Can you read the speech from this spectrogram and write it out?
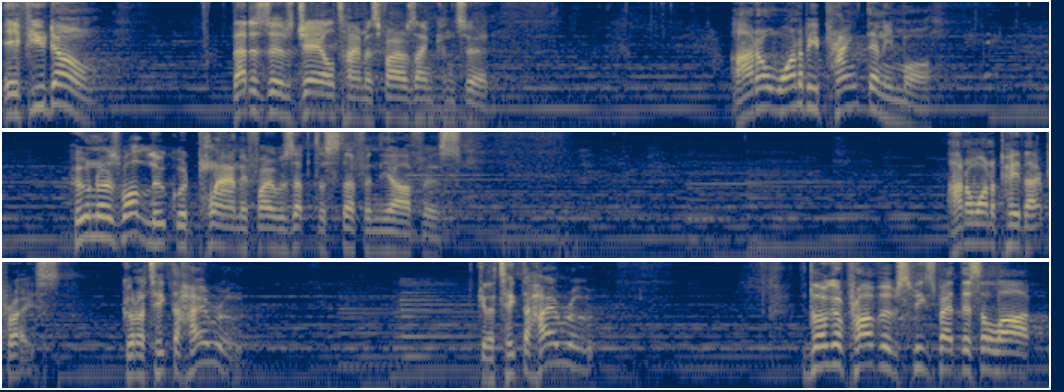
If you don't, that deserves jail time as far as I'm concerned. I don't want to be pranked anymore. Who knows what Luke would plan if I was up to stuff in the office? I don't want to pay that price. Gonna take the high road. Gonna take the high road. The book of Proverbs speaks about this a lot.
